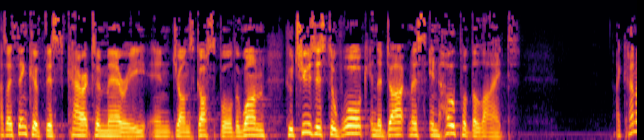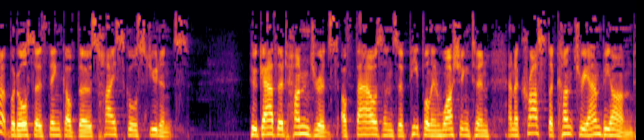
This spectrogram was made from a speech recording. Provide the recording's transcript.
As I think of this character Mary in John's Gospel, the one who chooses to walk in the darkness in hope of the light, I cannot but also think of those high school students who gathered hundreds of thousands of people in Washington and across the country and beyond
